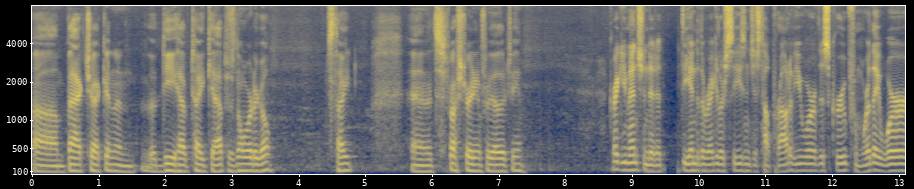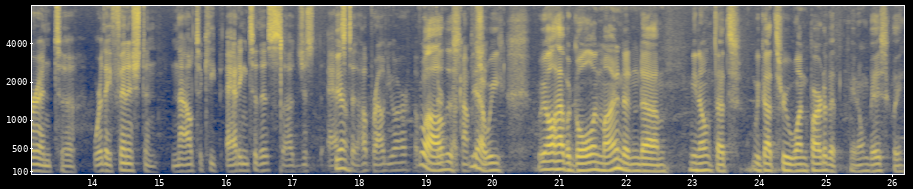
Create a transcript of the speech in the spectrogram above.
Um, back checking, and the D have tight gaps. There's nowhere to go. It's tight, and it's frustrating for the other team. Greg, you mentioned it at the end of the regular season, just how proud of you were of this group from where they were and to where they finished, and now to keep adding to this uh, just adds Yeah. to how proud you are of Well, this, yeah, we we all have a goal in mind, and um, you know that's we got through one part of it. You know, basically,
